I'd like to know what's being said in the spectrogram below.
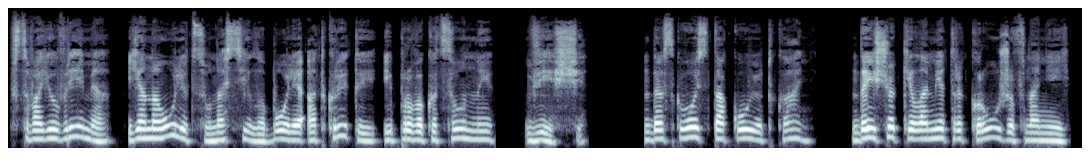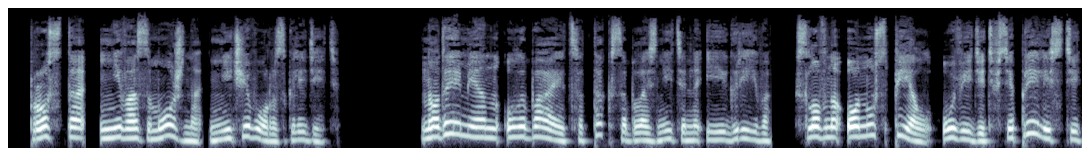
В свое время я на улицу носила более открытые и провокационные вещи. Да сквозь такую ткань, да еще километры кружев на ней, просто невозможно ничего разглядеть. Но Дэмиан улыбается так соблазнительно и игриво, словно он успел увидеть все прелести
